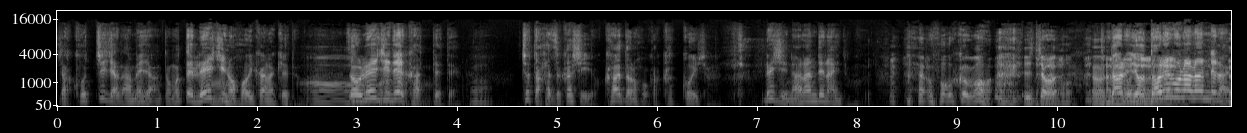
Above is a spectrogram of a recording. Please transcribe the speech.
じゃあこっちじゃダメじゃんと思ってレジの方行かなきゃと。あー。そう、レジで買ってて。うん。ちょっと恥ずかしいよ。カードの方がかっこいいじゃん。レジ並んでないの。僕も一応うん誰も並んでない。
